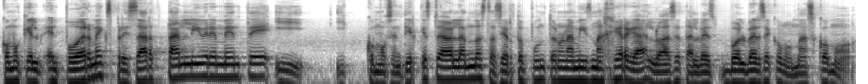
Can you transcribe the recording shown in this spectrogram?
como que el, el poderme expresar tan libremente y, y, como sentir que estoy hablando hasta cierto punto en una misma jerga, lo hace tal vez volverse como más cómodo.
